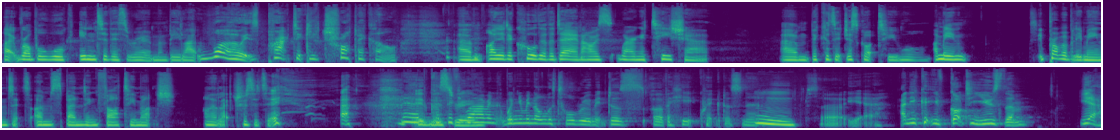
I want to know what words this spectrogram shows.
Like Rob will walk into this room and be like, "Whoa, it's practically tropical." Um, I did a call the other day, and I was wearing a t-shirt um, because it just got too warm. I mean, it probably means it's I'm spending far too much on electricity. Yeah, because if you are in, when you're in a little room, it does overheat quick, doesn't it? Hmm. So yeah, and you you've got to use them Yeah,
